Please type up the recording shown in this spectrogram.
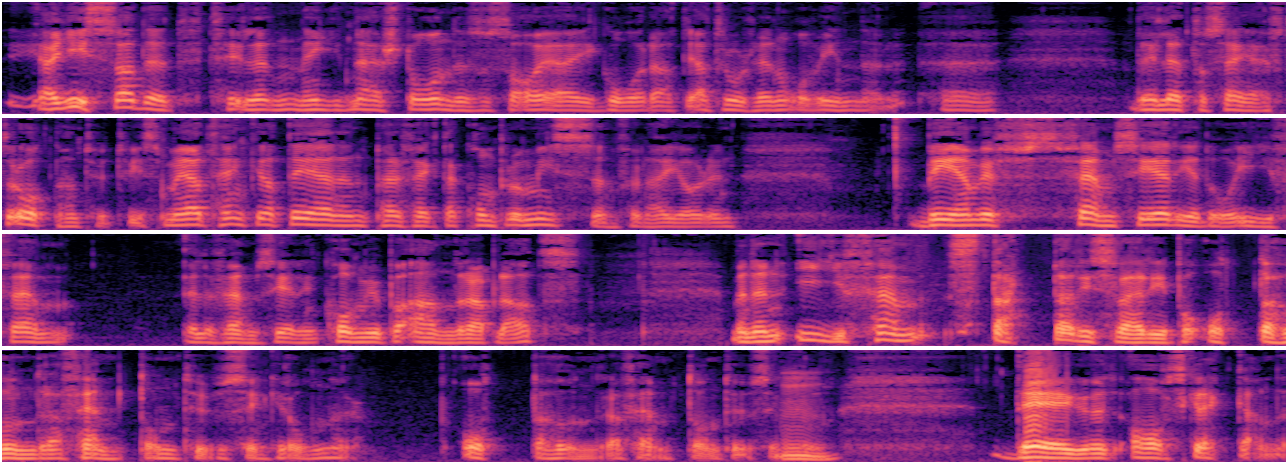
jag gissade till en mig närstående så sa jag igår att jag tror Renault vinner. Eh, det är lätt att säga efteråt naturligtvis. Men jag tänker att det är den perfekta kompromissen för den här juryn. BMW 5-serie då, i5 eller 5-serien, kom ju på andra plats. Men en i5 startar i Sverige på 815 000 kronor. 815 000 kronor. Mm. Det är ju avskräckande.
